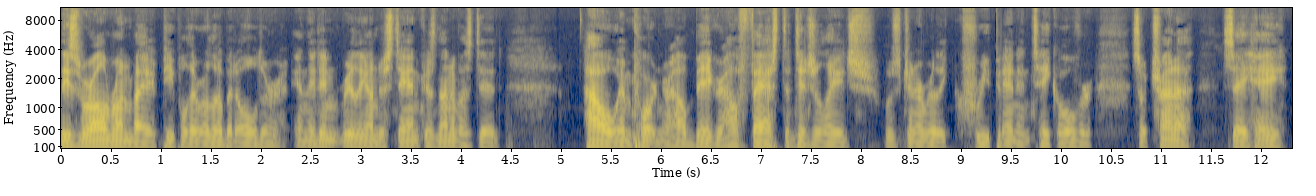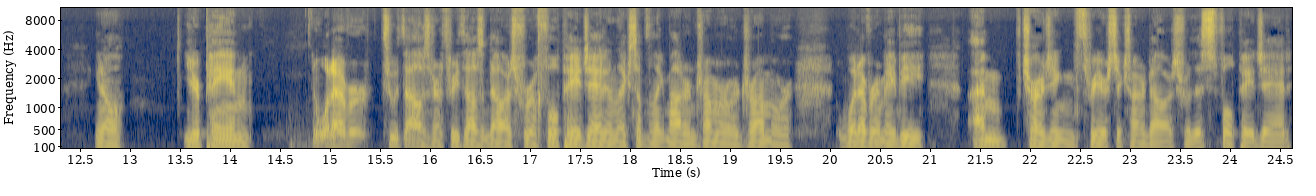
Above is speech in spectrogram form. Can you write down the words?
these were all run by people that were a little bit older and they didn't really understand because none of us did how important or how big or how fast the digital age was going to really creep in and take over. So trying to say hey you know you're paying whatever two thousand or three thousand dollars for a full page ad in like something like modern drummer or drum or whatever it may be. I'm charging three or six hundred dollars for this full page ad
